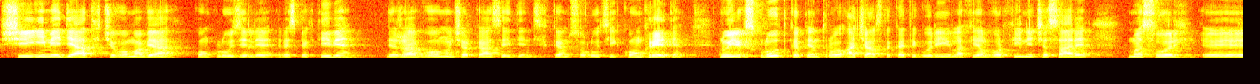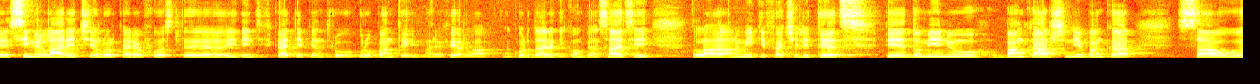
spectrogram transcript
și imediat ce vom avea concluziile respective, deja vom încerca să identificăm soluții concrete. Nu exclud că pentru această categorie, la fel, vor fi necesare măsuri similare celor care au fost identificate pentru grupa 1. Mă refer la acordare de compensații, la anumite facilități pe domeniul bancar și nebancar sau uh,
